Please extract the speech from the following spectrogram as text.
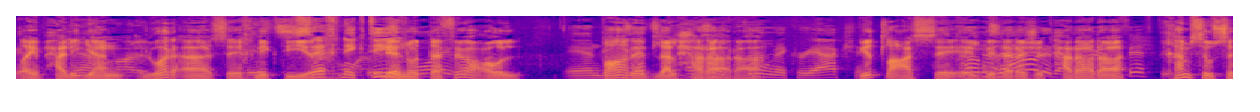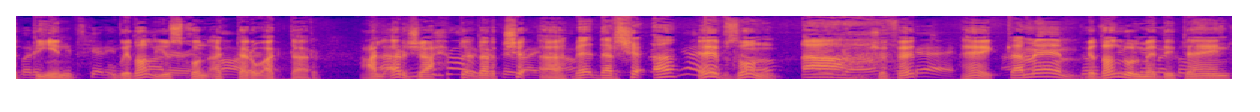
طيب حاليا الورقة ساخنة كتير ساخنة كتير. لأنه التفاعل طارد للحرارة. بيطلع السائل بدرجة حرارة 65 وبيضل يسخن أكثر وأكثر. على الأرجح بتقدر تشقها بقدر شقة؟ إيه بظن. آه. شفت؟ هيك. تمام. بضلوا المادتين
